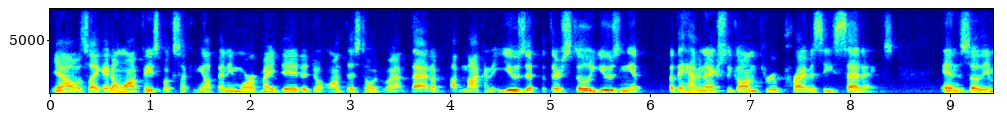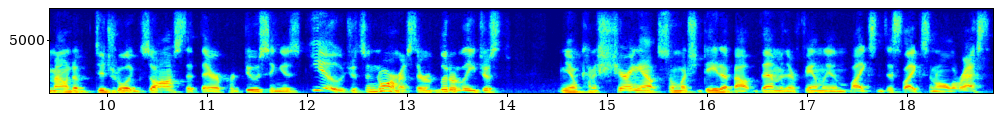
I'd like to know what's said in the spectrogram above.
You know, it's like I don't want Facebook sucking up any more of my data. Don't want this. Don't want that. I'm, I'm not going to use it, but they're still using it, but they haven't actually gone through privacy settings. And so the amount of digital exhaust that they're producing is huge. It's enormous. They're literally just, you know, kind of sharing out so much data about them and their family and likes and dislikes and all the rest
